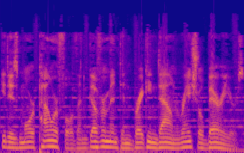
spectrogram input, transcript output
it is more powerful than government in breaking down racial barriers.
